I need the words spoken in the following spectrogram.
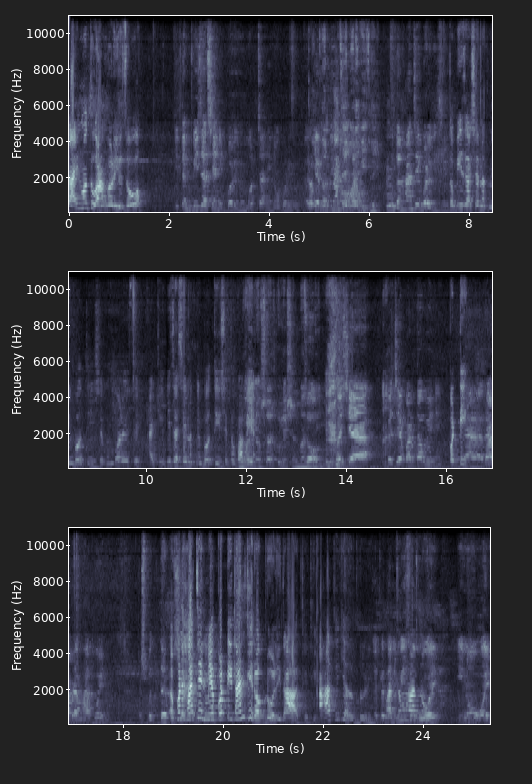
કાંઈ નતું આંગળીયું જોવો. તને બીજા છે ની બળ્યું મરચાની ન બળ્યું અત્યાર સુધી તને હાંજે બળવી જોઈએ. તો બીજા શેનકની બળતી છે પણ બળે છે. આટલી બીજા શેનકની બળતી છે. તો ભાભી એનું સર્ક્યુલેશન બંધ જો થઈ ગયું. ભજીયા ભજીયા પાડતા હોય ને પટ્ટી. રાબડા રાબડામાં હાથ હોય ને પછી પણ હાચે ને મેં પટ્ટી તાનથી રગડોળી તો આ હાથેથી. આ હાથે ક્યાં રગડોળી? એટલે મારા જમણા હોય ઈ નો હોય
